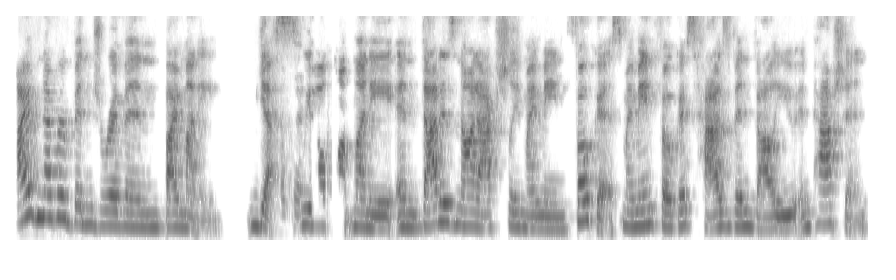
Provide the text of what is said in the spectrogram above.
I've never been driven by money yes, okay. we all want money. And that is not actually my main focus. My main focus has been value and passion.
